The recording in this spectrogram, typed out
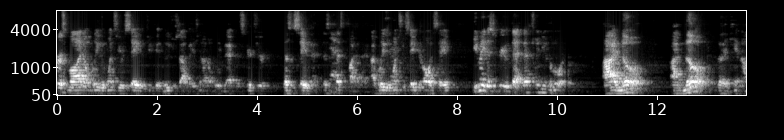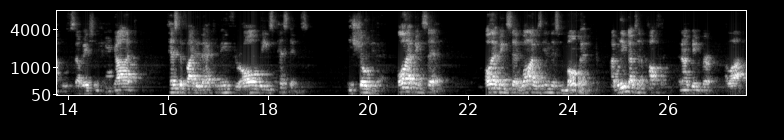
First of all, I don't believe that once you're saved that you can lose your salvation. I don't believe that. The scripture doesn't say that. It doesn't yeah. testify to that. I believe that once you're saved, you're always saved. You may disagree with that. That's between you and the Lord. I know, I know that I cannot lose salvation. And God testified to that to me through all these testings. He showed me that. All that being said, all that being said, while I was in this moment, I believed I was in a coffin and I was being burned alive.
